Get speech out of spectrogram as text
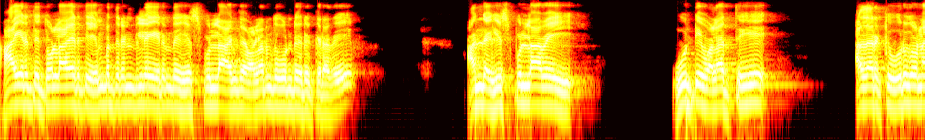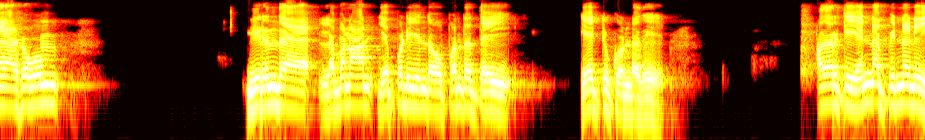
ஆயிரத்தி தொள்ளாயிரத்தி எண்பத்தி ரெண்டிலே இருந்த ஹிஸ்புல்லா அங்கே வளர்ந்து கொண்டு இருக்கிறது. அந்த ஹிஸ்புல்லாவை ஊட்டி வளர்த்து அதற்கு உறுதுணையாகவும் இருந்த லெபனான் எப்படி இந்த ஒப்பந்தத்தை ஏற்றுக்கொண்டது? அதற்கு என்ன பின்னணி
